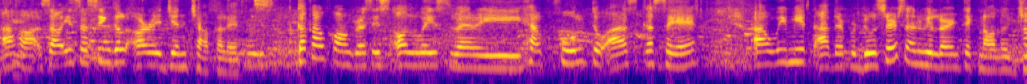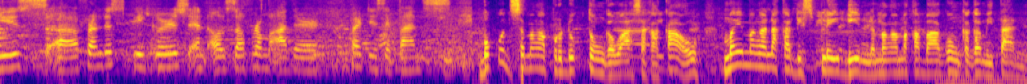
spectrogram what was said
Uh-huh. So it's a single origin chocolate. Cacao Congress is always very helpful to us kasi uh, we meet other producers and we learn technologies uh, from the speakers and also from other participants. Bukod sa mga produktong gawa sa kakao, may mga nakadisplay din ng mga makabagong kagamitan,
